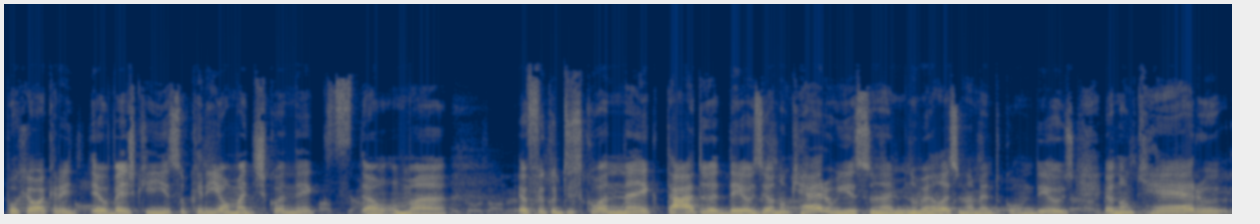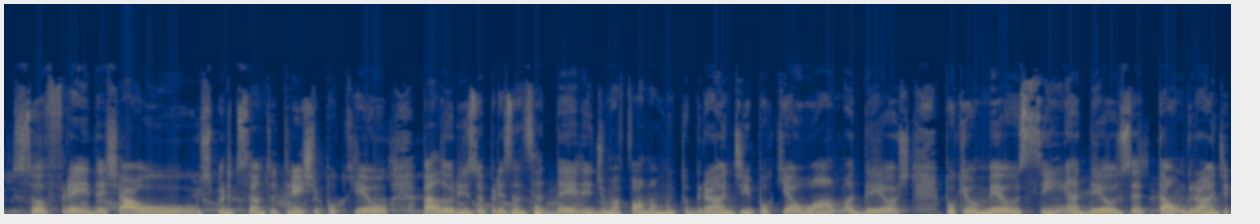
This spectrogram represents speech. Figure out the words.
porque eu acredito, eu vejo que isso cria uma desconexão, uma eu fico desconectado a Deus e eu não quero isso no meu relacionamento com Deus. Eu não quero sofrer e deixar o Espírito Santo triste porque eu valorizo a presença dele de uma forma muito grande e porque eu amo a Deus, porque o meu sim a Deus é tão grande,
